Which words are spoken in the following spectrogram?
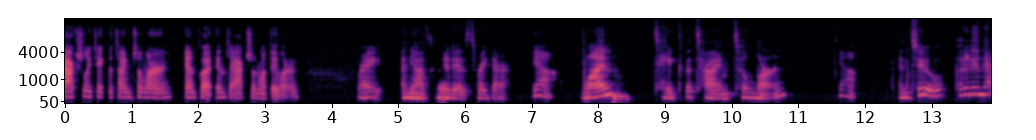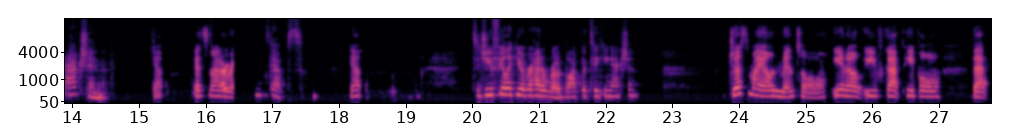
actually take the time to learn and put into action what they learn. Right. And Yeah. that's what it is right there. Yeah. One, take the time to learn. Yeah. And two, put it into action. Yep. It's not a race. Steps. Yep. Did you feel like you ever had a roadblock with taking action? just my own mental you know you've got people that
